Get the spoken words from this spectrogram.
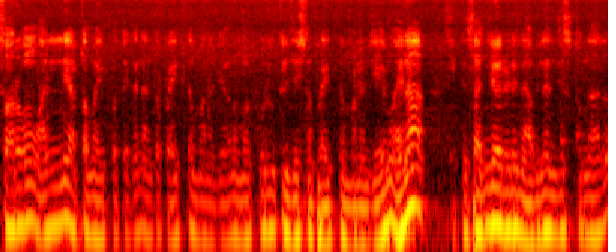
స్వరం అన్నీ అర్థమైపోతాయి. కానీ అంత ప్రయత్నం మనం చేయడం మన పూర్వీకులు చేసిన ప్రయత్నం మనం చేయము. అయినా సంజయ్ రెడ్డిని అభినందిస్తున్నాను.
